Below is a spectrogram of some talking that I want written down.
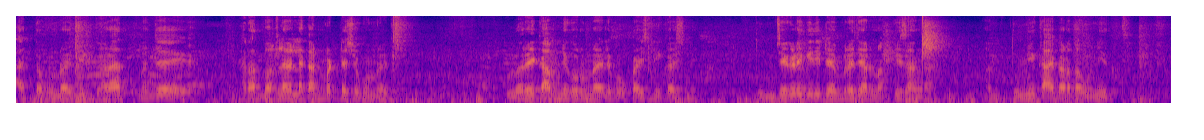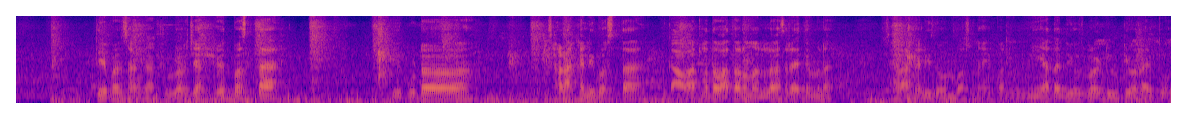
आज तपून राहिली? घरात म्हणजे घरात बसल्या बसल्या कानपट्ट्या शिकून राहिली. कूलरही काम नाही करून राहिले भाऊ. काहीच नाही काहीच नाही. तुमच्याकडे किती टेम्परेचर नक्की सांगा. आणि तुम्ही काय करता उन्हीत? ते पण सांगा. कूलरच्या हवेत बसता? की कुठं झाडाखाली बसता? गावातलं तर वातावरण अलगच राहते म्हणा. झाडाखाली जाऊन बसणं आहे पण मी आता दिवसभर ड्युटीवर राहतो.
